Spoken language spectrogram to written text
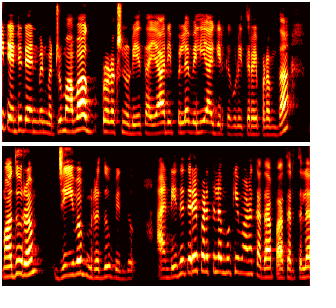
டுவெண்ட்டி என்டர்டைன்மெண்ட் மற்றும் அவா ப்ரொடக்ஷனுடைய தயாரிப்பில் வெளியாகி இருக்கக்கூடிய திரைப்படம் தான் மதுரம் ஜீவ மிருது பிந்து. அண்ட் இந்த திரைப்படத்தில் முக்கியமான கதாபாத்திரத்தில்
